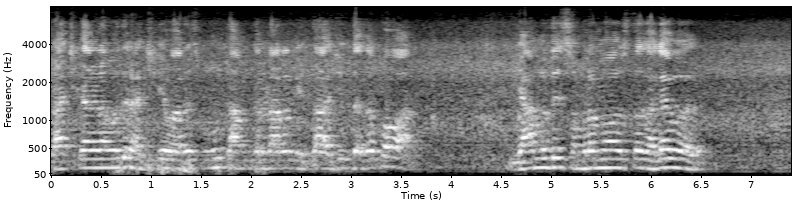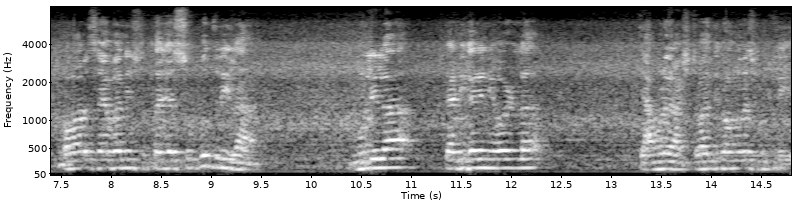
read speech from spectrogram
राजकारणामध्ये राजकीय वारस म्हणून काम करणारा नेता अजितदादा पवार. यामध्ये संभ्रमावस्था झाल्यावर पवार साहेबांनी स्वतःच्या सुपुत्रीला मुलीला त्या ठिकाणी निवडलं. त्यामुळे राष्ट्रवादी काँग्रेस फुटली.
